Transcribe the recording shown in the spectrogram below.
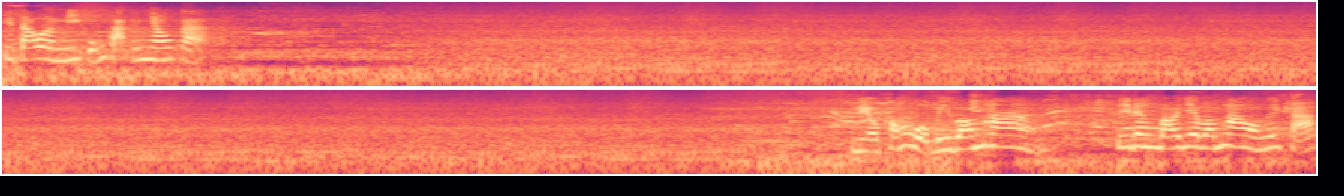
Thì tao và mi cũng khác với nhau cả. Nếu không muốn bị bom hàng Thì đừng bao giờ bom hàng của người khác.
